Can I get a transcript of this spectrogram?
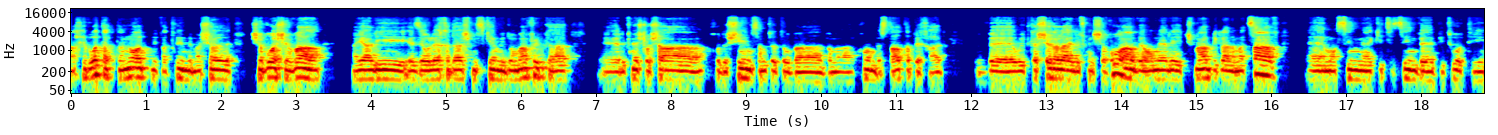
החברות הקטנות מפטרים, למשל, שבוע שעבר היה לי איזה עולה חדש מסכן מדרום אפריקה, אה, לפני שלושה חודשים, שמתי אותו במקום, בסטארט-אפ אחד, והוא התקשר אליי לפני שבוע, והוא אומר לי, תשמע, בגלל המצב, הם עושים קיצוצים ופיתו אותי,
